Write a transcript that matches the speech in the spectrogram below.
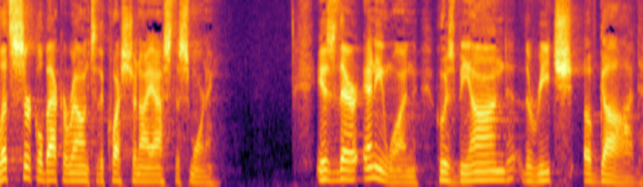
Let's circle back around to the question I asked this morning. Is there anyone who is beyond the reach of God?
